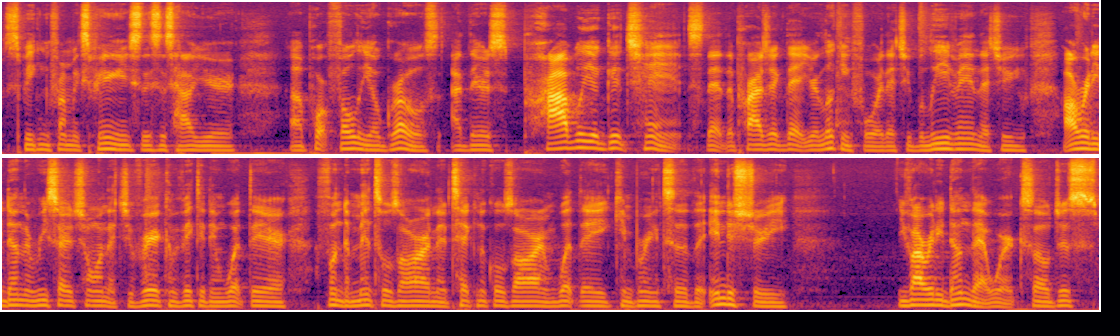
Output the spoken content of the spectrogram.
Speaking from experience, this is how your uh, portfolio grows. Uh, there's probably a good chance that the project that you're looking for, that you believe in, that you've already done the research on, that you're very convicted in what their fundamentals are and their technicals are and what they can bring to the industry you've already done that work. So just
